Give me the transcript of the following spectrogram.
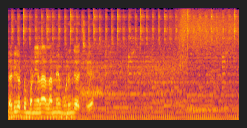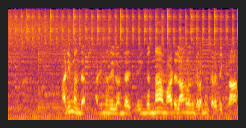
தடிக்கட்டும் பணியெல்லாம் எல்லாமே முடிஞ்சாச்சு. அடிமந்தை அடிமந்தைக்கு வந்தாச்சு. இங்கேருந்து தான் மாடு லாங்கில் வந்து கிளம்பும் கிளப்பிக்கலாம்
